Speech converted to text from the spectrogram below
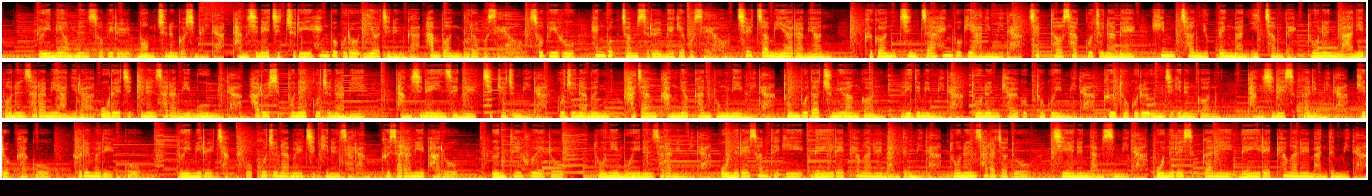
의미 없는 소비를 멈추는 것입니다. 당신의 지출이 행복으로 이어지는가 한번 물어보세요. 소비 후 행복 점수를 매겨보세요. 7점 이하라면 그건 진짜 행복이 아닙니다. 챕터 4 꾸준함의 힘 1600만 2100 돈은 많이 버는 사람이 아니라 오래 지키는 사람이 모읍니다. 하루 10분의 꾸준함이 당신의 인생을 지켜줍니다. 꾸준함은 가장 강력한 복리입니다. 돈보다 중요한 건 리듬입니다. 돈은 결국 도구입니다. 그 도구를 움직이는 건 당신의 습관입니다. 기록하고 흐름을 읽고 의미를 찾고 꾸준함을 지키는 사람. 그 사람이 바로 은퇴 후에도 돈이 모이는 사람입니다. 오늘의 선택이 내일의 평안을 만듭니다. 돈은 사라져도 지혜는 남습니다. 오늘의 습관이 내일의 평안을 만듭니다.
